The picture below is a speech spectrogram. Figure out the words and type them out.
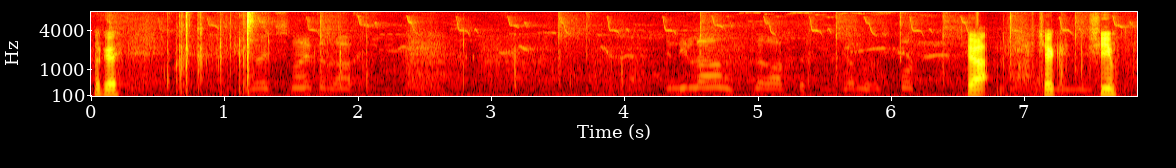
Oké. Kijk, sniper erachter. In die laan daarachter. Ik heb nog gespot. Ja, check. Zie hem.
